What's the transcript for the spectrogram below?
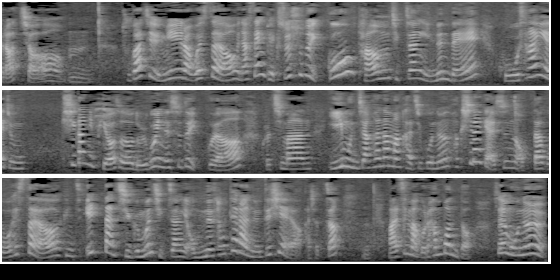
그렇죠. 음, 두 가지 의미라고 했어요. 그냥 생 백수일 수도 있고 다음 직장이 있는데 그 사이에 좀 시간이 비어서 놀고 있는 수도 있고요. 그렇지만 이 문장 하나만 가지고는 확실하게 알 수는 없다고 했어요. 일단 지금은 직장이 없는 상태라는 뜻이에요. 아셨죠? 음, 마지막으로 한 번 더. 쌤 오늘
